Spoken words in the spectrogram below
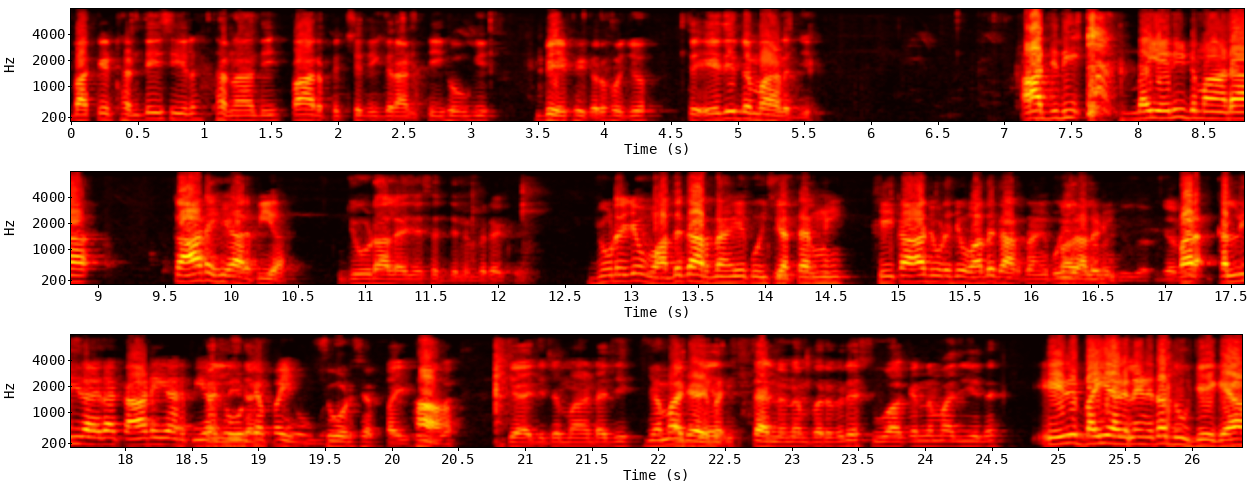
ਬਾਕੀ ਠੰਡੀ ਸੀਲ ਥਣਾ ਦੀ ਭਾਰ ਪਿੱਛੇ ਦੀ ਗਾਰੰਟੀ ਹੋਊਗੀ ਬੇਫਿਕਰ ਹੋ ਜਾਓ ਤੇ ਇਹਦੀ ਡਿਮਾਂਡ ਜੀ। ਅੱਜ ਦੀ ਬਾਈ ਇਹਦੀ ਡਿਮਾਂਡ ਆ 61000 ਰੁਪਿਆ ਜੋੜਾ ਲੈ ਜੇ ਸੱਜਣ ਵੀਰੇ ਕੋਈ। ਜੋੜੇ ਜੋ ਵੱਧ ਕਰ ਦਾਂਗੇ ਕੋਈ ਚੱਕਰ ਨਹੀਂ। ਠੀਕ ਆ ਜੋੜੇ ਜੋ ਵੱਧ ਕਰ ਦਾਂਗੇ ਕੋਈ ਗੱਲ ਨਹੀਂ। ਪਰ ਕੱਲੀ ਦਾ ਇਹਦਾ 61000 ਰੁਪਿਆ ਛੋੜ ਚੱਪਾ ਹੀ ਹੋਊਗਾ। ਛੋੜ ਛੱਪਾ ਹਾਂ। ਹੋਊਗਾ। ਜਾਇਜ਼ ਡਿਮਾਂਡ ਹੈ ਜੀ। ਜਮਾਂ ਜਾਇਜ਼ ਬਾਈ। ਤਿੰਨ ਨੰਬਰ ਵੀਰੇ ਸੂਆ ਕਿੰਨਾ ਜੀ ਇਹਦੇ? ਇਹਦੇ ਬਾਈ ਅਗਲੇ ਨੇ ਤਾਂ ਦੂਜੇ ਗਿਆ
